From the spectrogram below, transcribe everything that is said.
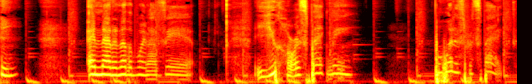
and at another point, I said, You gonna respect me. But what is respect?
